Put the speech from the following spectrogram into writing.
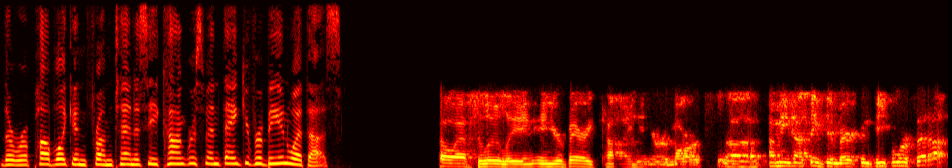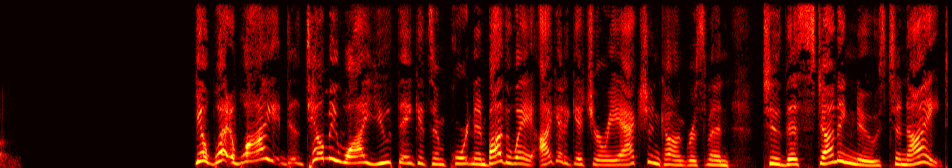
the Republican from Tennessee. Congressman, thank you for being with us. Oh, absolutely. And, you're very kind in your remarks. Uh, I mean, I think the American people are fed up. Yeah, what? Why? Tell me why you think it's important. And by the way, I got to get your reaction, Congressman, to this stunning news tonight.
